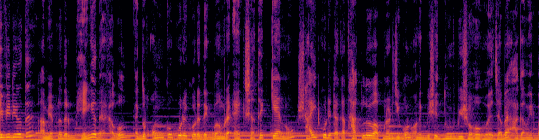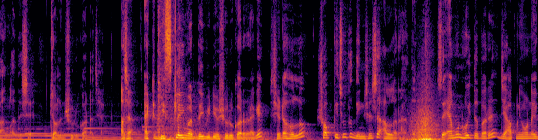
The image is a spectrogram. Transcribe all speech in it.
এই ভিডিওতে আমি আপনাদের ভেঙে দেখাবো, একদম অঙ্ক করে করে দেখব আমরা একসাথে কেন ষাট কোটি টাকা থাকলেও আপনার জীবন অনেক বেশি দুর্বিষহ হয়ে যাবে আগামীর বাংলাদেশে। চলেন শুরু করা যাক। আচ্ছা একটা ডিসক্লেইমার দিই ভিডিও শুরু করার আগে, সেটা হলো সব কিছু তো দিন শেষে আল্লাহর হাতে। সো এমন হইতে পারে যে আপনি অনেক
